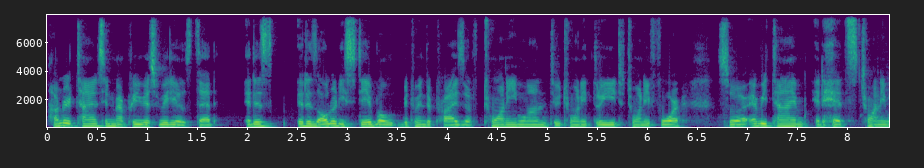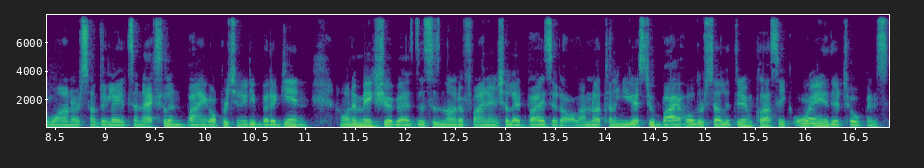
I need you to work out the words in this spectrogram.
100 times in my previous videos that it is it is already stable between the price of 21 to 23 to 24 so every time it hits 21 or something like it's an excellent buying opportunity. But again i want to make sure guys this is not a financial advice at all. I'm not telling you guys to buy hold or sell ethereum classic or any of their tokens.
